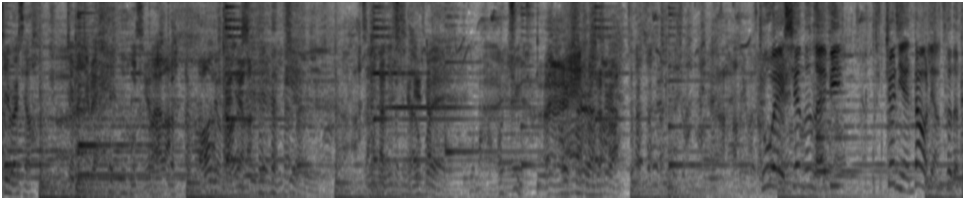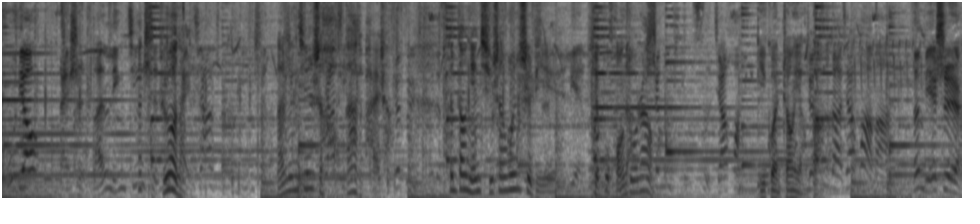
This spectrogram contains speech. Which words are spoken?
这边请，这边这边，一起来了，好久没见了。今天的青年会，我们好好聚聚。是是是。诸位仙门来宾，这碾道两侧的浮雕乃是兰陵金氏这呢。兰陵金是好大的排场，跟当年岐山温氏比，也不遑多让吧。一贯张扬罢了。大家话嘛，分别是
